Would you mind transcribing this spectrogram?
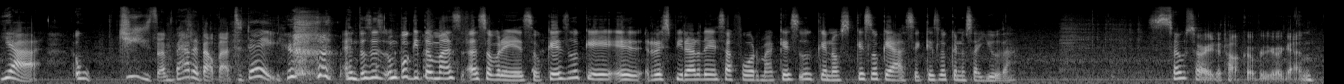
Yeah. Oh, geez, I'm bad about that today. Entonces, un poquito más ah, sobre eso. ¿Qué es lo que eh, respirar de esa forma? ¿Qué es lo que nos qué es lo que hace? ¿Qué es lo que nos ayuda? so sorry to talk over you again.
